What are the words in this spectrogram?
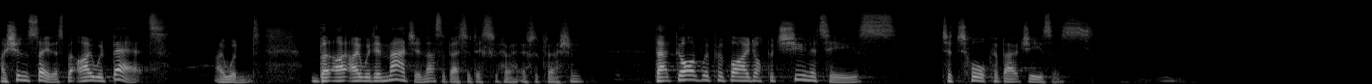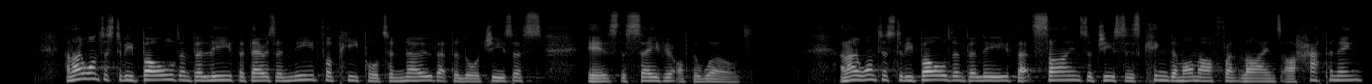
I shouldn't say this, but I would bet, I wouldn't, but I, I would imagine, that's a better expression, that God would provide opportunities to talk about Jesus. And I want us to be bold and believe that there is a need for people to know that the Lord Jesus is the Savior of the world. And I want us to be bold and believe that signs of Jesus' kingdom on our front lines are happening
